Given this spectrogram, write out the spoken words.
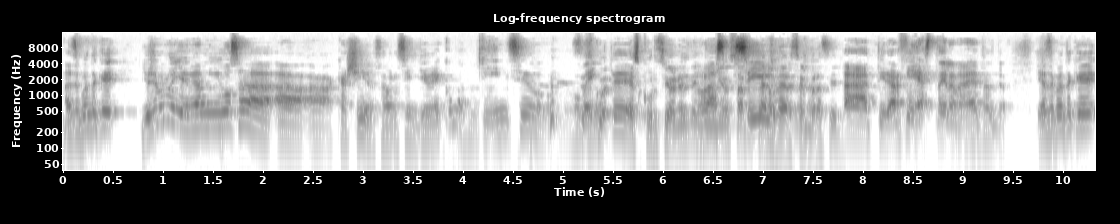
Haz de cuenta que yo siempre me llevé amigos a, a, a Caxias, ahora sí, llevé como 15 o, o Escu- 20 Excursiones de niños a sí. perderse en Brasil. a tirar fiesta y la madre. tal, tal. Y haz de cuenta que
